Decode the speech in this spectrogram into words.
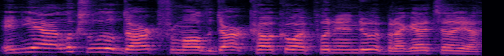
And yeah, it looks a little dark from all the dark cocoa I put into it, but I gotta tell you,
